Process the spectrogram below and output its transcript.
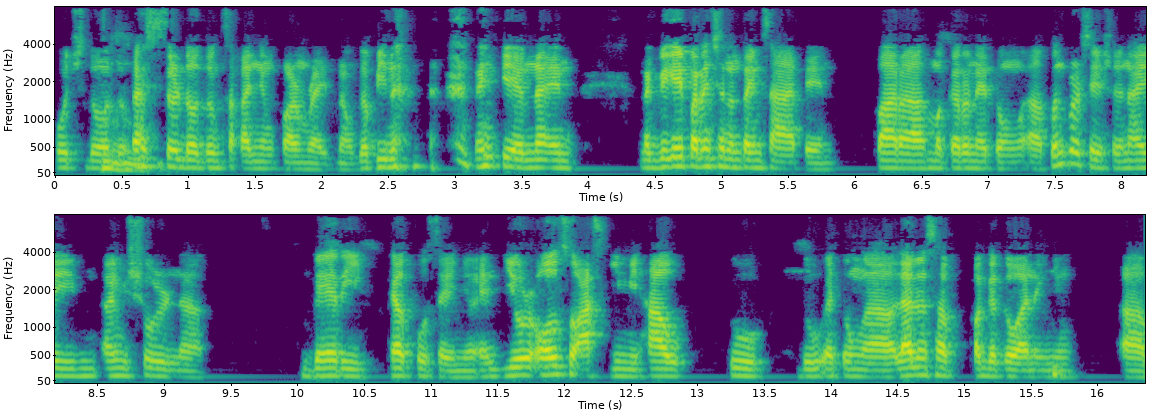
Coach Dodo, mm-hmm. uh, Sir Dodong sa kanyang farm right now. Gabi na 9 PM na and nagbigay pa rin siya ng time sa atin para magkaroon itong uh, conversation. I I'm sure na very helpful sa inyo. And you're also asking me how to do itong uh, lalo sa paggagawa ng inyong uh,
